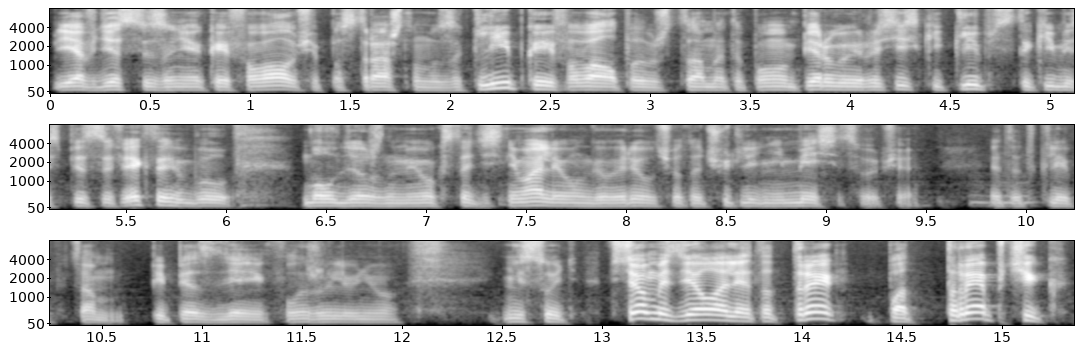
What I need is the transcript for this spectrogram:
я в детстве за нее кайфовал, вообще по-страшному, за клип кайфовал, потому что там это, по-моему, первый российский клип с такими спецэффектами был балдежными. Его, кстати, снимали, он говорил, что-то чуть ли не месяц вообще, mm-hmm. этот клип. Там пипец денег вложили в него. Не суть. Все, мы сделали этот трек под трэпчик,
